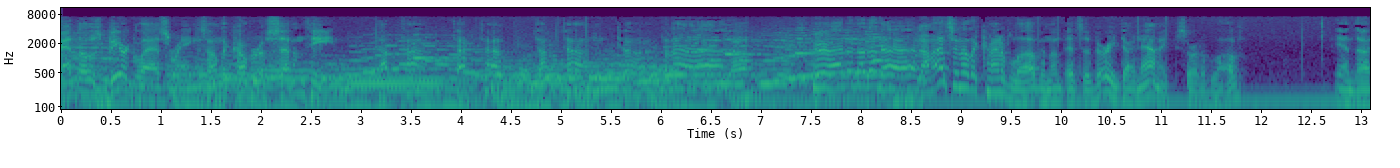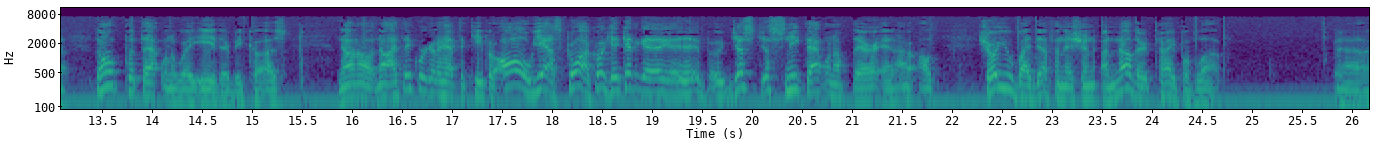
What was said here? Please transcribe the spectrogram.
And those beer glass rings on the cover of 17. Now that's another kind of love, and it's a very dynamic sort of love. And uh, don't put that one away either, because no, no, no. I think we're going to have to keep it. Oh, yes. Go on. Go on. Get, get, get, uh, just, just sneak that one up there, and I'll show you by definition another type of love. Uh,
